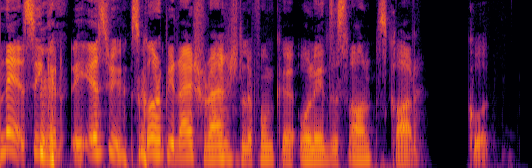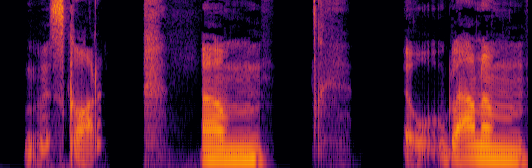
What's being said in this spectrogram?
ne, sicer, jaz bi skoraj bi raje šel telefon, ki oled zaslon, skoraj skoraj. Um, v glavnem,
